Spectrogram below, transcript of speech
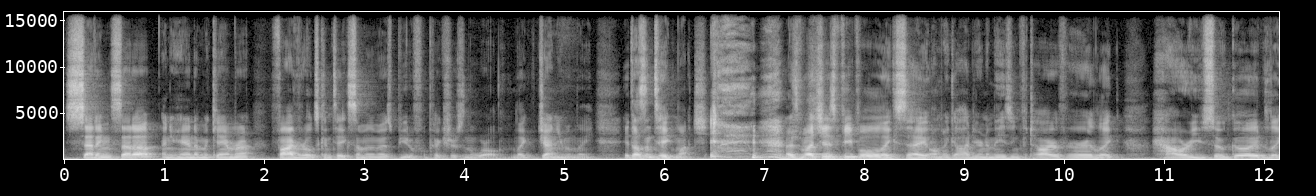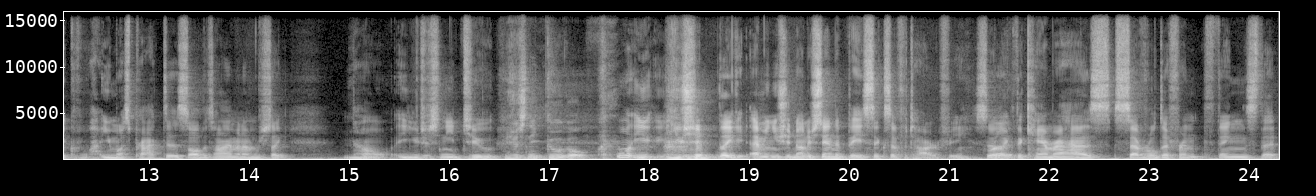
settings set up and you hand them a camera, five year olds can take some of the most beautiful pictures in the world. Like genuinely, it doesn't take much. as much as people like say, "Oh my God, you're an amazing photographer!" Like, how are you so good? Like, you must practice all the time, and I'm just like. No, you just need to. You just need Google. Well, you, you should like. I mean, you should understand the basics of photography. So, like, the camera has several different things that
